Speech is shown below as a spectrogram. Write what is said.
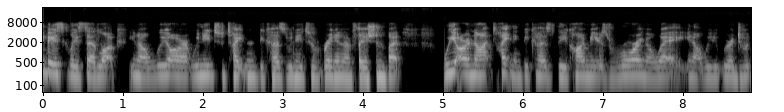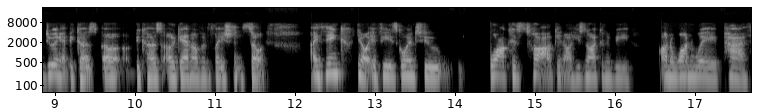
he basically said, look, you know, we are we need to tighten because we need to rein in inflation, but we are not tightening because the economy is roaring away. You know, we we're do, doing it because uh, because again of inflation. So I think, you know, if he's going to walk his talk, you know, he's not going to be on a one way path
